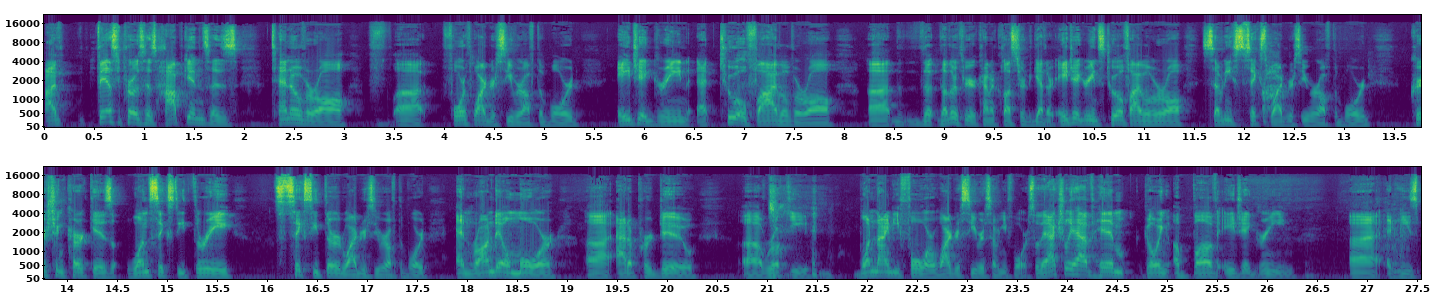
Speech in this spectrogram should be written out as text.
I've Fantasy Pros has Hopkins as ten overall, uh, fourth wide receiver off the board. AJ Green at 205 overall. Uh, the, the, other three are kind of clustered together. AJ Green's 205 overall, 76 wide receiver off the board. Christian Kirk is 163, 63rd wide receiver off the board. And Rondale Moore uh, out of Purdue, uh, rookie, 194, wide receiver 74. So they actually have him going above AJ Green. Uh, and he's,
